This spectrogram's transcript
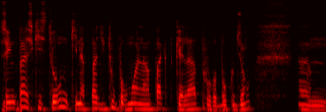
C'est une page qui se tourne, qui n'a pas du tout pour moi l'impact qu'elle a pour beaucoup de gens. Euh,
